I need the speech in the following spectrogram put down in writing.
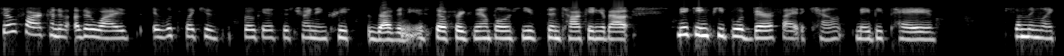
so far, kind of otherwise, it looks like his focus is trying to increase revenue. So, for example, he's been talking about making people with verified accounts maybe pay something like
